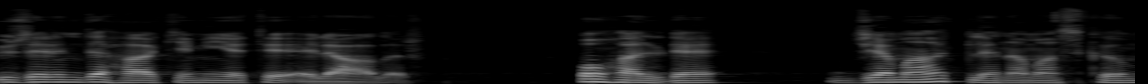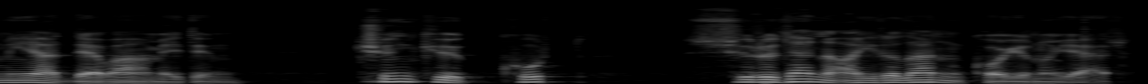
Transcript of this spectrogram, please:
Üzerinde hakimiyeti ele alır. O halde cemaatle namaz kılmaya devam edin. Çünkü kurt sürüden ayrılan koyunu yer.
